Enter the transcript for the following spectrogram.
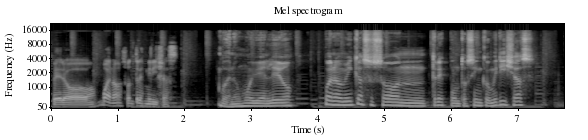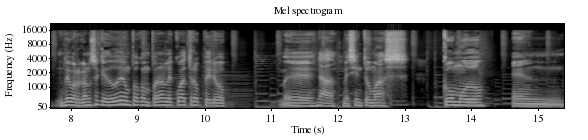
Pero bueno, son tres mirillas. Bueno, muy bien, Leo. Bueno, en mi caso son 3.5 mirillas. Debo reconocer que dudé un poco en ponerle 4, pero eh, nada, me siento más cómodo en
